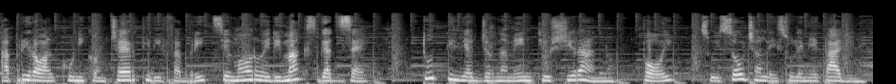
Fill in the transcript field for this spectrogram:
Aprirò alcuni concerti di Fabrizio Moro e di Max Gazzè. Tutti gli aggiornamenti usciranno, poi, sui social e sulle mie pagine.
